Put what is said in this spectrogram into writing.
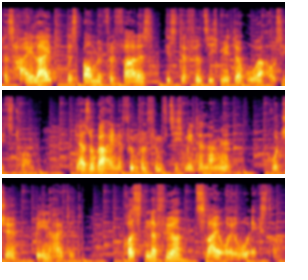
Das Highlight des Baumwipfelpfades ist der 40 Meter hohe Aussichtsturm, der sogar eine 55 Meter lange Rutsche beinhaltet. Kosten dafür 2 Euro extra.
